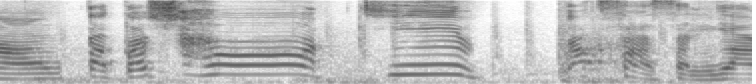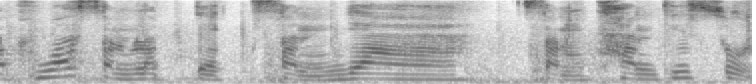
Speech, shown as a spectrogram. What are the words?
น้อง แต่ก็ชอบที่ รักษาสัญญาเพราะว่าสำหรับเด็กสัญญาสำคัญที่สุด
